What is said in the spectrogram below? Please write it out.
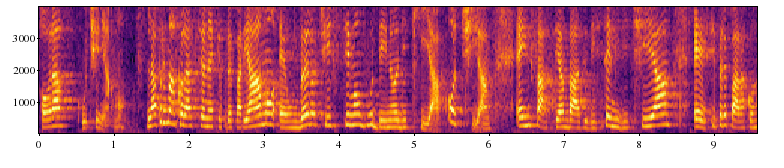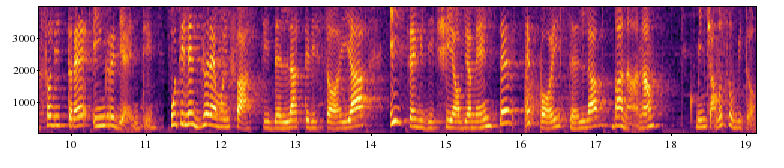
Ora cuciniamo! La prima colazione che prepariamo è un velocissimo budino di chia o chia. È infatti a base di semi di chia e si prepara con soli tre ingredienti. Utilizzeremo infatti del latte di soia, i semi di chia ovviamente e poi della banana. Cominciamo subito!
